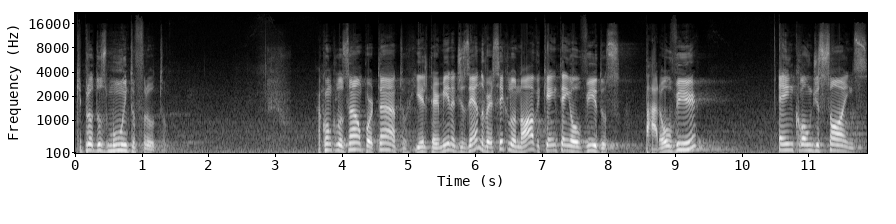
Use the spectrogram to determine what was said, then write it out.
que produz muito fruto. A conclusão, portanto, e ele termina dizendo no versículo 9: quem tem ouvidos para ouvir, em condições,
